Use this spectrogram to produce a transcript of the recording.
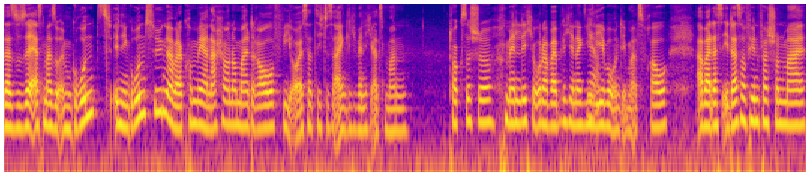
also so erstmal so im Grund, in den Grundzügen, aber da kommen wir ja nachher auch nochmal drauf, wie äußert sich das eigentlich, wenn ich als Mann toxische männliche oder weibliche Energie ja. lebe und eben als Frau. Aber dass ihr das auf jeden Fall schon mal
